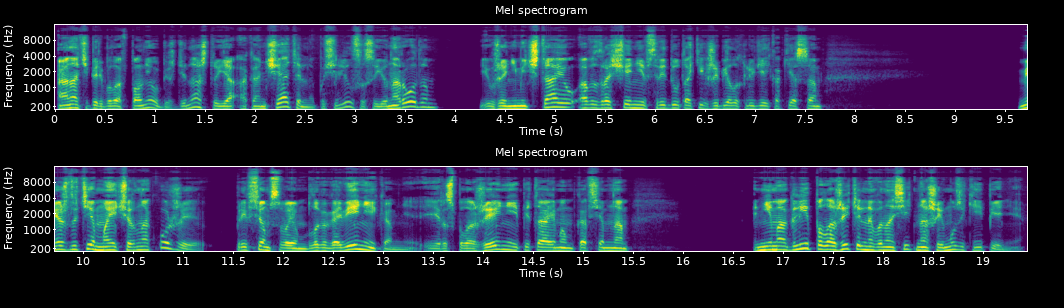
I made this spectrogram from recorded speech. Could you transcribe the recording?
Она теперь была вполне убеждена, что я окончательно поселился с ее народом и уже не мечтаю о возвращении в среду таких же белых людей, как я сам. Между тем, мои чернокожие, при всем своем благоговении ко мне и расположении, питаемом ко всем нам, не могли положительно выносить нашей музыки и пения.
